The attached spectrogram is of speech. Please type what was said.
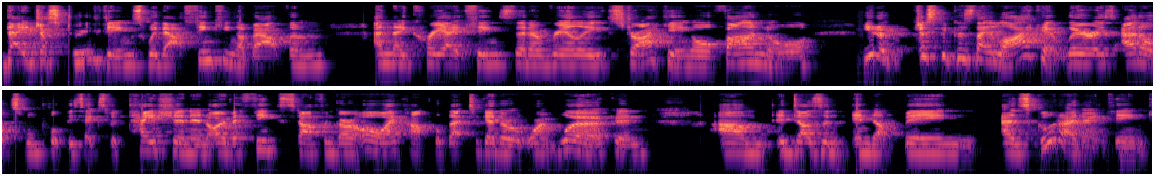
they just do things without thinking about them and they create things that are really striking or fun or you know, just because they like it. Whereas adults will put this expectation and overthink stuff and go, oh, I can't put that together, it won't work. And um, it doesn't end up being as good, I don't think,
